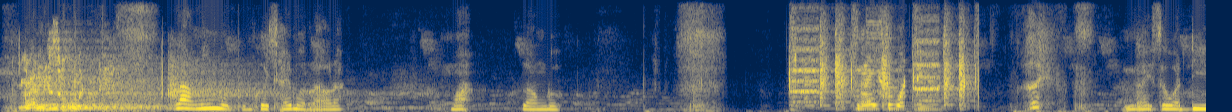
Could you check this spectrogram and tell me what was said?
นายสวัสดีร่างนี้หมดผมเคยใช้หมดแล้วนะ มา ลองดูนายสวัสดี เฮ้ยไงสวัสดี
